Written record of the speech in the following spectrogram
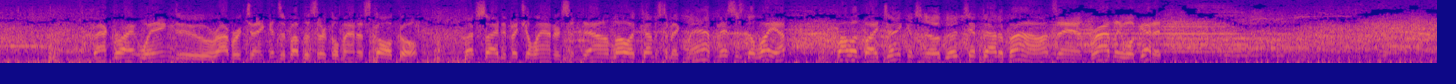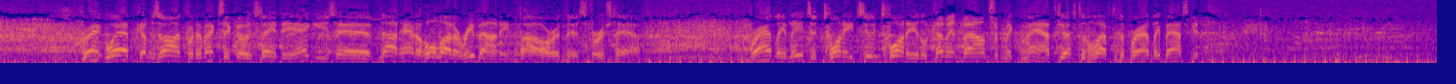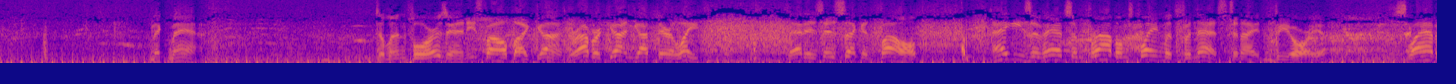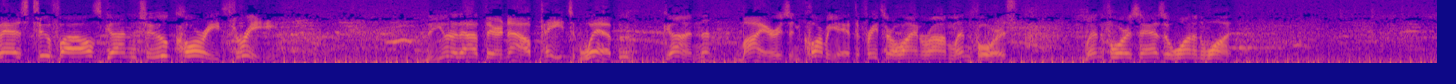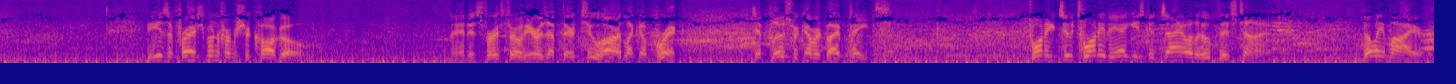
Back right wing to Robert Jenkins above the circle Maniscalco. Left side to Mitchell Anderson. Down low it comes to McMath. Misses the layup. Followed by Jenkins. No good. Tipped out of bounds. And Bradley will get it. Greg Webb comes on for New Mexico State. The Aggies have not had a whole lot of rebounding power in this first half. Bradley leads at 22-20. It'll come inbounds from McMath just to the left of the Bradley basket. McMath to Lynn Linfors, and he's fouled by Gunn. Robert Gunn got there late. That is his second foul. Aggies have had some problems playing with finesse tonight in Peoria. Slab has two fouls, Gunn two, Corey three. The unit out there now, Pate, Webb, Gunn, Myers, and Cormier. At the free throw line, Ron Linfors. Linfors has a one and one. He's a freshman from Chicago. And his first throw here is up there too hard like a brick. Tipped loose, recovered by Pate. 22-20, the Aggies can tie it with a hoop this time. Billy Myers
